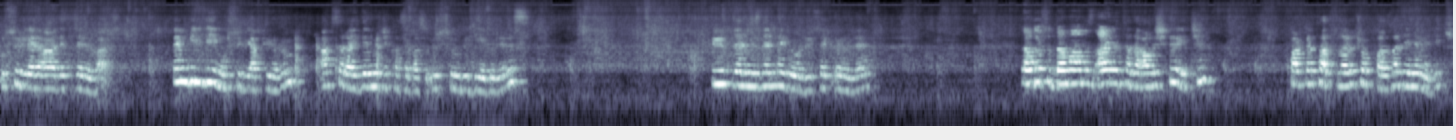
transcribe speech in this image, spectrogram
usulleri, adetleri var. Ben bildiğim usul yapıyorum. Aksaray Demirci kasabası usulü diyebiliriz. Büyüklerimizden ne gördüysek öyle. Daha doğrusu damağımız aynı tada alıştığı için farklı tatlıları çok fazla denemedik.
